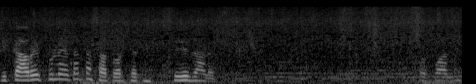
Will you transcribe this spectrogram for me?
ही कारोई फुलं येतात ना सात वर्षात ते झाड. आहेत तर पाणी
